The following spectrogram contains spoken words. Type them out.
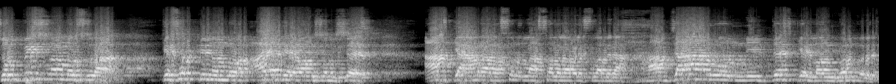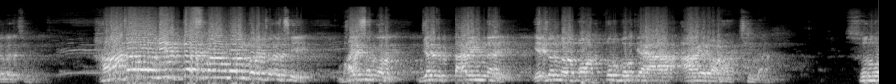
24 নম্বর সূরা 63 নম্বর আয়াতের অংশ বিশেষ। আজকে আমরা রাসূলুল্লাহ সাল্লাল্লাহু আলাইহি সাল্লামের হাজারো নির্দেশকে লঙ্ঘন করে চলেছি। হাজারো নির্দেশ লঙ্ঘন করে চলেছি। ভাই সকল, যেহেতু টাইম নাই, এজন্য বক্তব্যকে আর আগে বাড়াচ্ছি না। শুধু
